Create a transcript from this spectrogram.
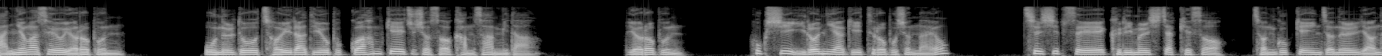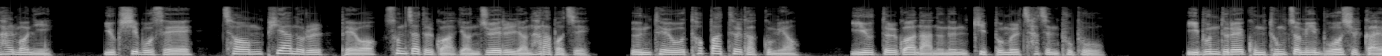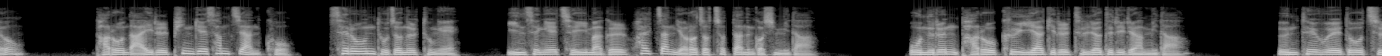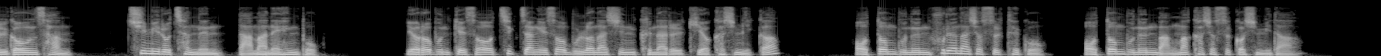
안녕하세요, 여러분. 오늘도 저희 라디오북과 함께 해주셔서 감사합니다. 여러분, 혹시 이런 이야기 들어보셨나요? 70세에 그림을 시작해서 전국 개인전을 연 할머니, 65세에 처음 피아노를 배워 손자들과 연주회를 연 할아버지, 은퇴 후 텃밭을 가꾸며 이웃들과 나누는 기쁨을 찾은 부부. 이분들의 공통점이 무엇일까요? 바로 나이를 핑계 삼지 않고 새로운 도전을 통해 인생의 제2막을 활짝 열어젖혔다는 것입니다. 오늘은 바로 그 이야기를 들려드리려 합니다. 은퇴 후에도 즐거운 삶, 취미로 찾는 나만의 행복. 여러분께서 직장에서 물러나신 그날을 기억하십니까? 어떤 분은 후련하셨을 테고, 어떤 분은 막막하셨을 것입니다.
